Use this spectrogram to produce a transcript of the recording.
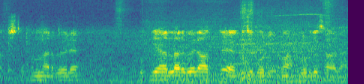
Bak işte bunlar böyle bu hıyarlar böyle atlıyor ya gıcık oluyor. Ha vurdu sağdan.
